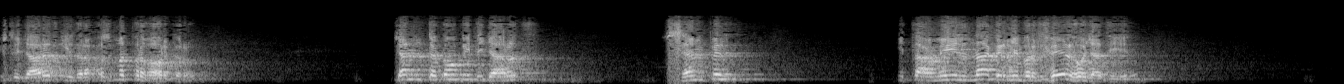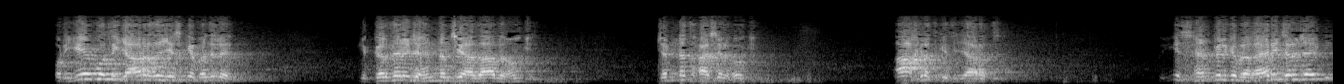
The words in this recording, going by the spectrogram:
اس تجارت کی ذرا عظمت پر غور کرو۔ چند ٹکوں کی تجارت، سیمپل کی تعمیل نہ کرنے پر فیل ہو جاتی ہے۔ اور یہ وہ تجارت ہے جس کے بدلے کہ گردن جہنم سے آزاد ہوں گی جنت حاصل ہوگی، آخرت کی تجارت۔ تو یہ سیمپل کے بغیر ہی چل جائے گی؟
